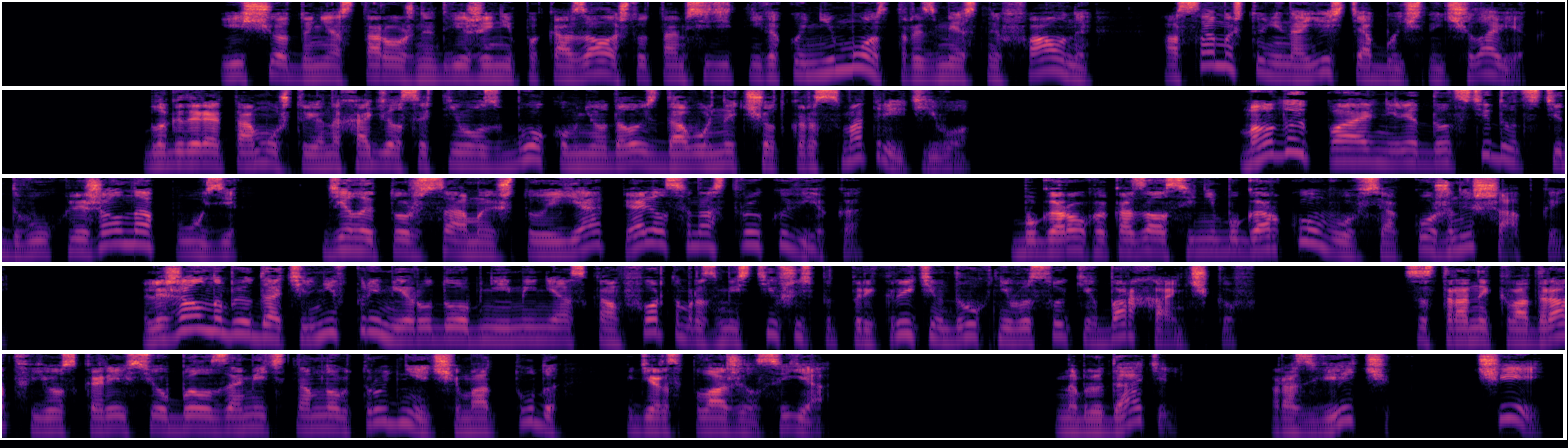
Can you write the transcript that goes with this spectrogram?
Еще одно неосторожное движение показало, что там сидит никакой не монстр из местной фауны, а самый что ни на есть обычный человек. Благодаря тому, что я находился от него сбоку, мне удалось довольно четко рассмотреть его. Молодой парень, лет 20-22, лежал на пузе, делая то же самое, что и я, пялился на стройку века. Бугорок оказался не бугорком вовсе, а кожаной шапкой. Лежал наблюдатель не в пример удобнее меня, с комфортом разместившись под прикрытием двух невысоких барханчиков. Со стороны квадратов его, скорее всего, было заметить намного труднее, чем оттуда, где расположился я. Наблюдатель? Разведчик? Чей?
